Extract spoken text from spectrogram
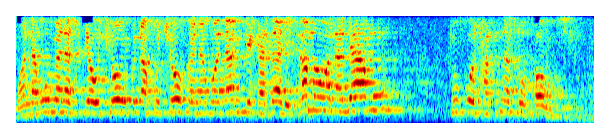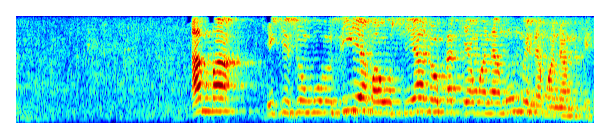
Mwanamume anasikia uchovu na kuchoka na mwanamke kadhalika. Kama wanadamu tuko hatuna tofauti. Ama ikizungumzia mahusiano kati ya mwanamume na mwanamke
